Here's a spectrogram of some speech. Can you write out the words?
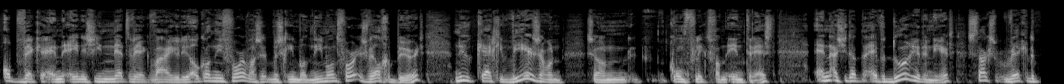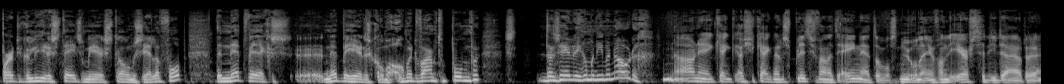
opwekken en energienetwerk waren jullie ook al niet voor. Was het misschien wel niemand voor. Is wel gebeurd. Nu krijg je weer zo'n zo'n conflict van interest. En als je dat even doorredeneert, straks wekken de particulieren steeds meer stroom zelf op. De netwerkers, uh, netbeheerders komen ook met warmtepompen dan zijn jullie helemaal niet meer nodig. Nou nee, kijk, als je kijkt naar de splitsing van het E-net... dan was nu een van de eerste die daar uh,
